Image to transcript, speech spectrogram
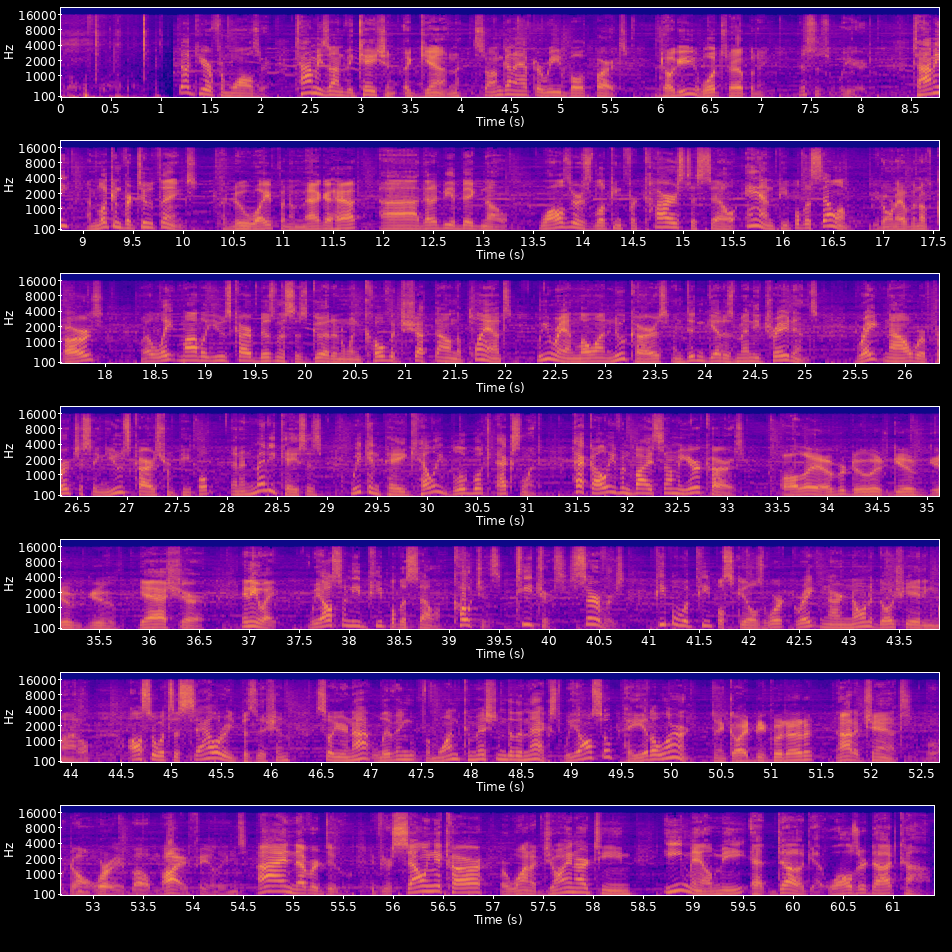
Doug here from Walser. Tommy's on vacation again, so I'm going to have to read both parts. Dougie, what's happening? This is weird. Tommy, I'm looking for two things a new wife and a MAGA hat? Uh, that'd be a big no. Walser is looking for cars to sell and people to sell them. You don't have enough cars? Well, late model used car business is good, and when COVID shut down the plants, we ran low on new cars and didn't get as many trade ins. Right now, we're purchasing used cars from people, and in many cases, we can pay Kelley Blue Book excellent. Heck, I'll even buy some of your cars. All I ever do is give, give, give. Yeah, sure. Anyway, we also need people to sell them coaches, teachers, servers. People with people skills work great in our no negotiating model. Also, it's a salaried position, so you're not living from one commission to the next. We also pay you to learn. Think I'd be good at it? Not a chance. Well, don't worry about my feelings. I never do. If you're selling a car or want to join our team, email me at doug at walser.com.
